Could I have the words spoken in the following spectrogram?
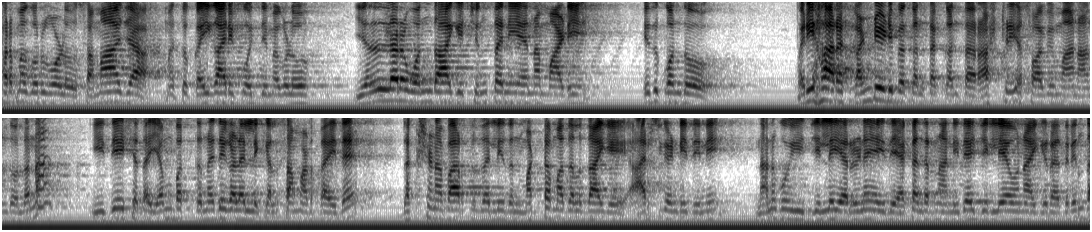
ಧರ್ಮಗುರುಗಳು, ಸಮಾಜ ಮತ್ತು ಕೈಗಾರಿಕೋದ್ಯಮಿಗಳು ಎಲ್ಲರೂ ಒಂದಾಗಿ ಚಿಂತನೆಯನ್ನು ಮಾಡಿ ಇದಕ್ಕೊಂದು ಪರಿಹಾರ ಕಂಡುಹಿಡಿಬೇಕಂತಕ್ಕಂಥ ರಾಷ್ಟ್ರೀಯ ಸ್ವಾಭಿಮಾನ ಆಂದೋಲನ ಈ ದೇಶದ ಎಂಬತ್ತು ನದಿಗಳಲ್ಲಿ ಕೆಲಸ ಮಾಡ್ತಾ ಇದೆ. ದಕ್ಷಿಣ ಭಾರತದಲ್ಲಿ ಇದನ್ನು ಮೊಟ್ಟ ಮೊದಲದಾಗಿ ಆರಿಸ್ಕೊಂಡಿದ್ದೀನಿ. ನನಗೂ ಈ ಜಿಲ್ಲೆಯ ಋಣೆ ಇದೆ. ಯಾಕಂದ್ರೆ ನಾನು ಇದೇ ಜಿಲ್ಲೆಯವನಾಗಿರೋದ್ರಿಂದ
